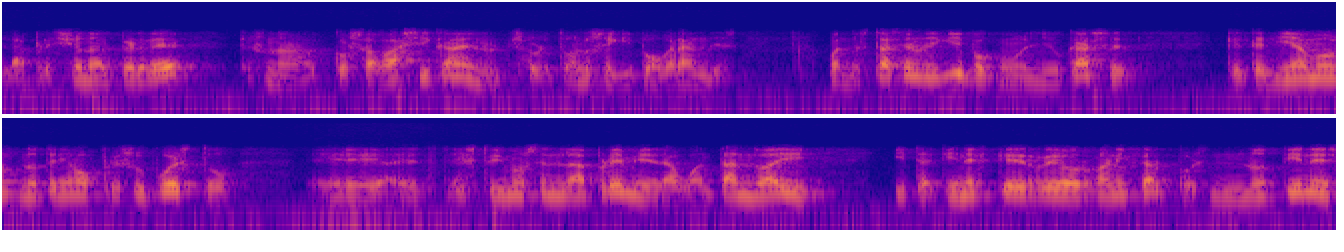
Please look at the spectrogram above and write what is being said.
la presión al perder, que es una cosa básica, en, sobre todo en los equipos grandes. Cuando estás en un equipo como el Newcastle, que teníamos, no teníamos presupuesto, eh, estuvimos en la Premier aguantando ahí y te tienes que reorganizar, pues no tienes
